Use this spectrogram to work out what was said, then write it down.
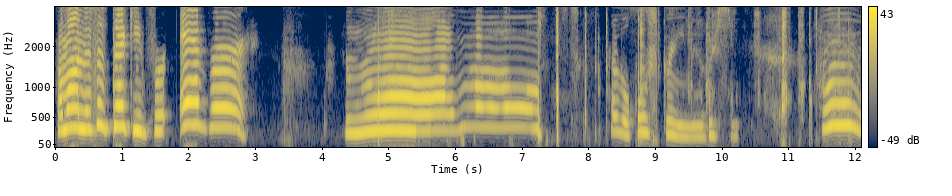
Come on, this is taking forever. I have the whole screen never see. Oh.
